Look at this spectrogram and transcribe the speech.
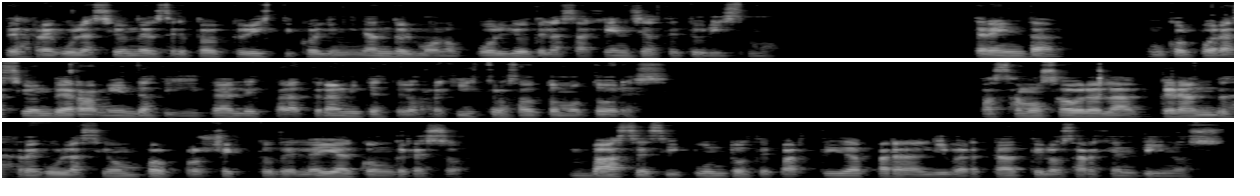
Desregulación del sector turístico eliminando el monopolio de las agencias de turismo. 30. Incorporación de herramientas digitales para trámites de los registros automotores. Pasamos ahora a la gran desregulación por proyecto de ley al Congreso. Bases y puntos de partida para la libertad de los argentinos.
